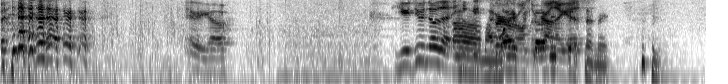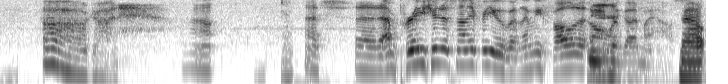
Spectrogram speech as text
There we go. You do know that he Ah, could my burr wife on the gonna ground, be I pissed guess. at me. Oh god. Well, that's. Uh, I'm pretty sure that's not it for you, but let me follow it. Oh my god, my house. Now,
